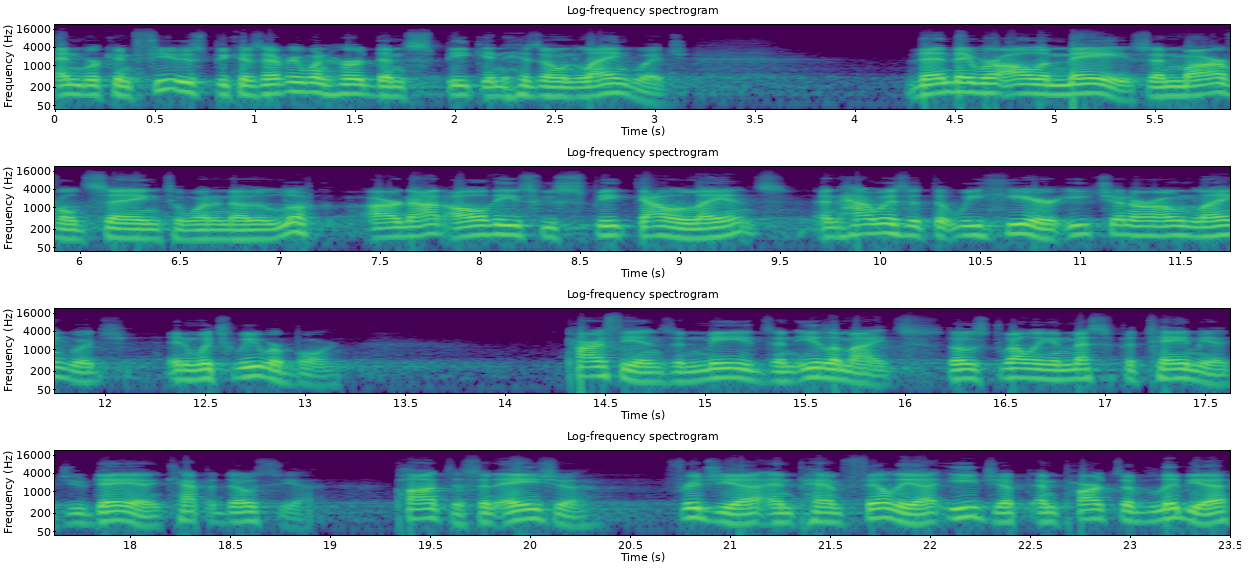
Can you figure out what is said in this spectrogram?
and were confused because everyone heard them speak in his own language. Then they were all amazed and marveled, saying to one another, Look, are not all these who speak Galileans? And how is it that we hear, each in our own language in which we were born? Parthians and Medes and Elamites, those dwelling in Mesopotamia, Judea and Cappadocia, Pontus and Asia, Phrygia and Pamphylia, Egypt and parts of Libya,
